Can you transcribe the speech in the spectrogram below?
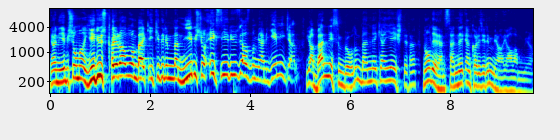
Ya niye bir şey olmaz? 700 kalori alıyorum belki iki dilimden. Niye bir şey ol- Eksi 700 yazdım yani yemeyeceğim. Ya ben nesin be oğlum? Benleyken ye işte falan. Ne oluyor yani? Senleyken karaciğerin mi ya yağlanmıyor?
